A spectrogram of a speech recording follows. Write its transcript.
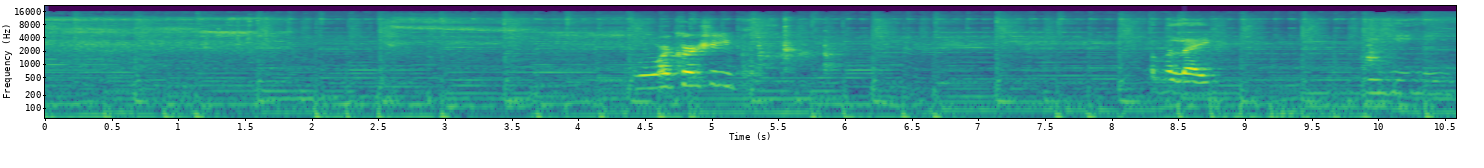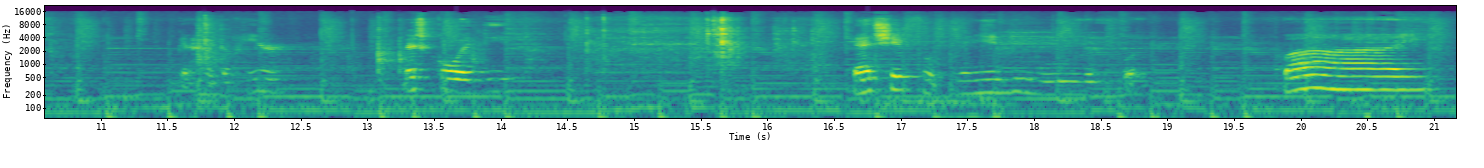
More Hershey. I'm alive. I'm gonna hide up here. Let's go, Eddie. That's it for Brandy Woodford. Bye.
